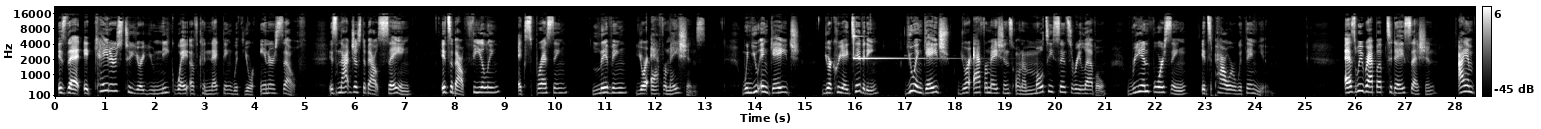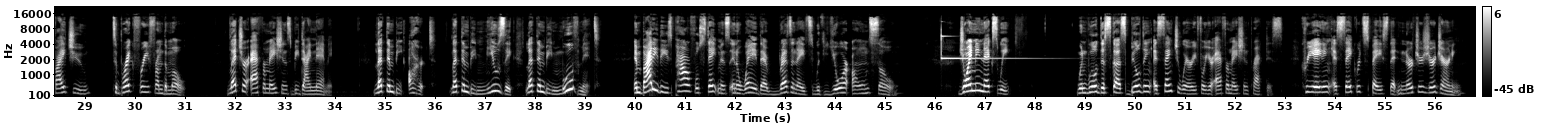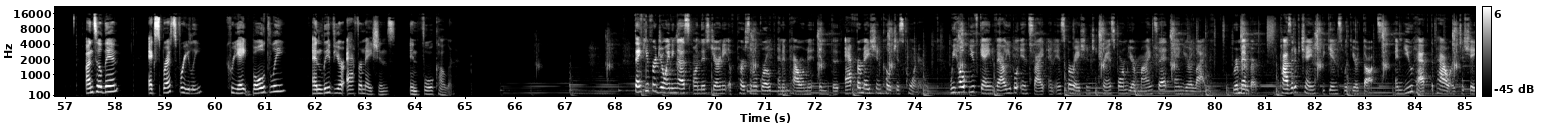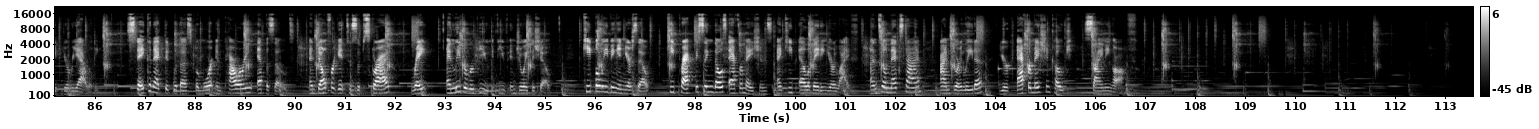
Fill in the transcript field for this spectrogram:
is that it caters to your unique way of connecting with your inner self. It's not just about saying, it's about feeling, expressing, living your affirmations. When you engage your creativity, you engage your affirmations on a multisensory level, reinforcing its power within you. As we wrap up today's session, I invite you to break free from the mold. Let your affirmations be dynamic. Let them be art. Let them be music. Let them be movement. Embody these powerful statements in a way that resonates with your own soul. Join me next week when we'll discuss building a sanctuary for your affirmation practice, creating a sacred space that nurtures your journey. Until then, Express freely, create boldly, and live your affirmations in full color. Thank you for joining us on this journey of personal growth and empowerment in the Affirmation Coach's Corner. We hope you've gained valuable insight and inspiration to transform your mindset and your life. Remember, positive change begins with your thoughts, and you have the power to shape your reality. Stay connected with us for more empowering episodes. And don't forget to subscribe, rate, and leave a review if you've enjoyed the show. Keep believing in yourself, Keep practicing those affirmations and keep elevating your life. Until next time, I'm Dorlita, your affirmation coach, signing off.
